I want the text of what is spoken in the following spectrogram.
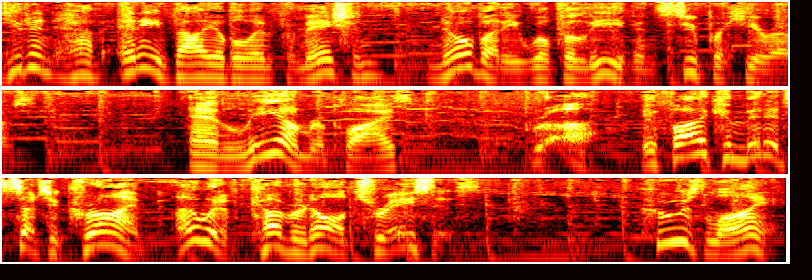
You didn't have any valuable information. Nobody will believe in superheroes. And Liam replies, Bruh, if I committed such a crime, I would have covered all traces. Who's lying?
